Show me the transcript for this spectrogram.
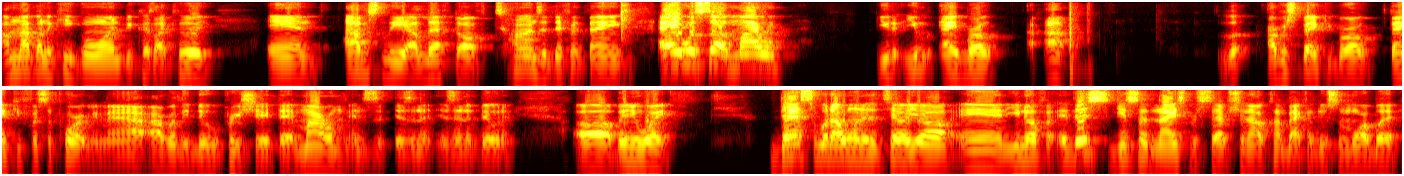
I'm not gonna keep going because I could, and obviously I left off tons of different things. Hey, what's up, Myron? You you hey bro. I, look, I respect you, bro. Thank you for supporting me, man. I, I really do appreciate that. Myron is, is, in, is in the building. Uh, but anyway, that's what I wanted to tell y'all. And you know, if, if, this gets a nice reception, I'll come back and do some more. But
